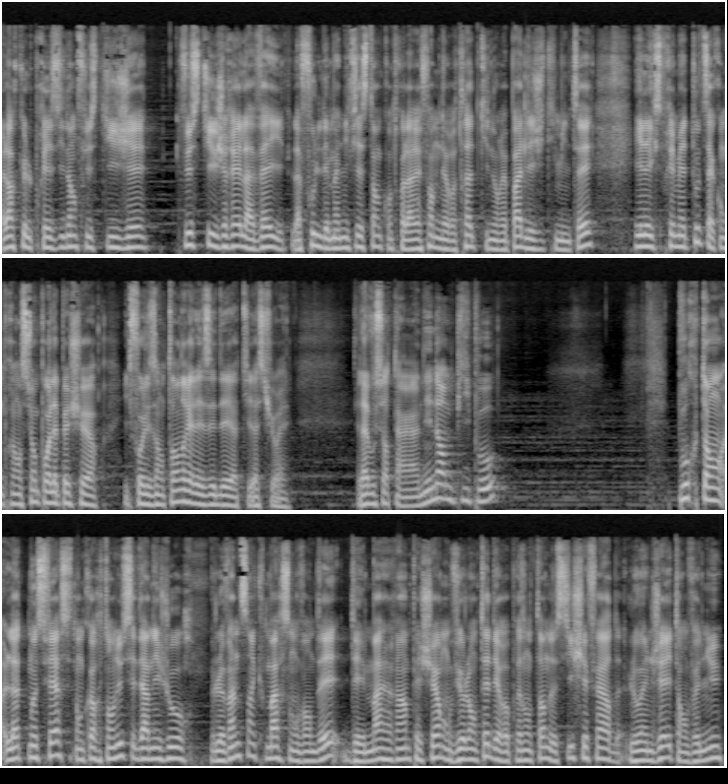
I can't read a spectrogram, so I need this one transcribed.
Alors que le président fustigerait la veille la foule des manifestants contre la réforme des retraites qui n'aurait pas de légitimité, il exprimait toute sa compréhension pour les pêcheurs. Il faut les entendre et les aider, a-t-il assuré. Là, vous sortez un énorme pipeau. Pourtant, l'atmosphère s'est encore tendue ces derniers jours. Le 25 mars en Vendée, des marins pêcheurs ont violenté des représentants de Sea Shepherd, l'ONG étant venue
